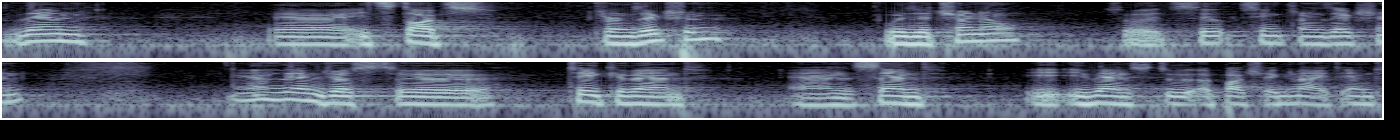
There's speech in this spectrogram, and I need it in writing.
then it starts transaction with a channel, so it's sink transaction, and then just take event and send events to Apache Ignite, and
